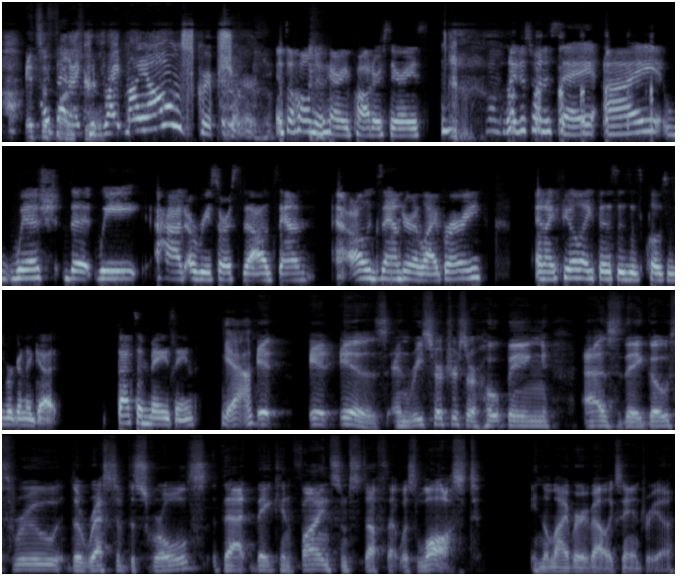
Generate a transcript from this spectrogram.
it's a I bet I could tool. write my own scripture. It's a whole new Harry Potter series. I just want to say, I wish that we had a resource at Alexand- Alexandria Library, and I feel like this is as close as we're going to get. That's amazing. Yeah. It it is, and researchers are hoping as they go through the rest of the scrolls that they can find some stuff that was lost in the Library of Alexandria.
